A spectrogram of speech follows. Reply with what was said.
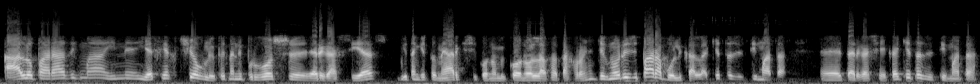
Άλλο παράδειγμα είναι η Εφη Αχτσιόγλου, που ήταν υπουργός ε, εργασίας, ήταν και το μεάρχη οικονομικών όλα αυτά τα χρόνια και γνωρίζει πάρα πολύ καλά και τα ζητήματα ε, τα εργασιακά και τα ζητήματα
